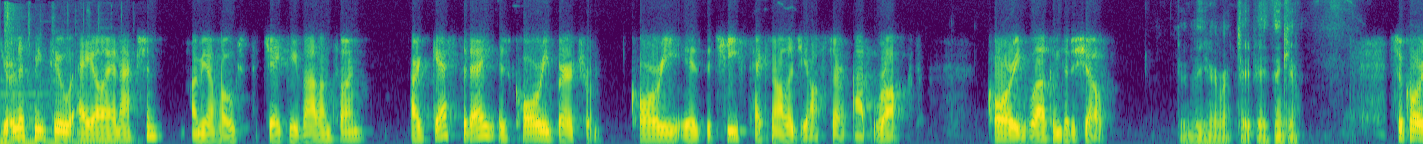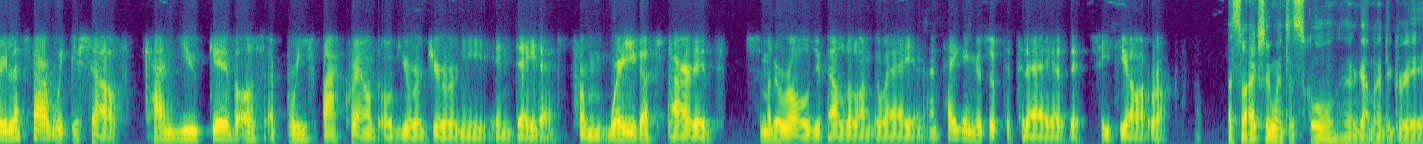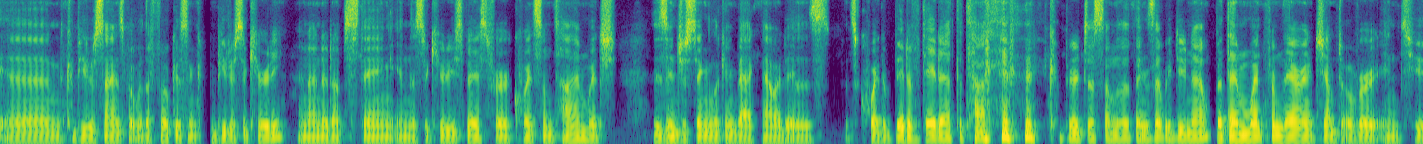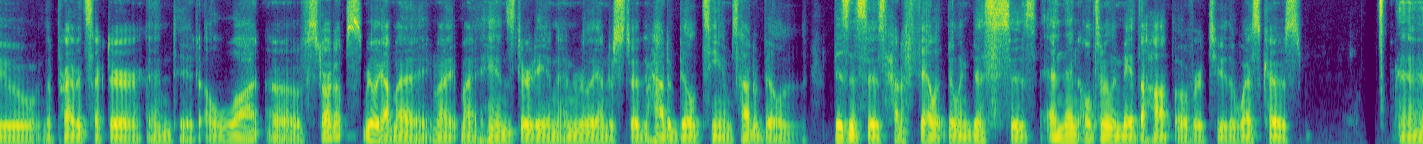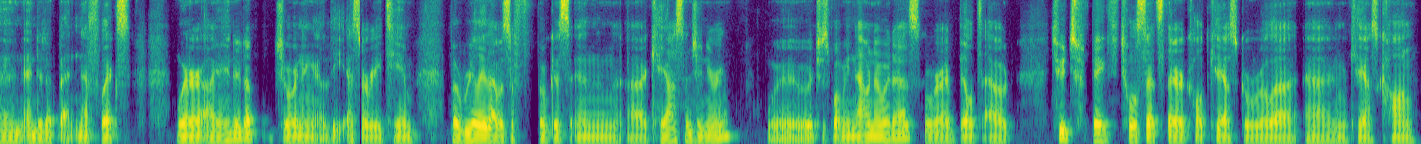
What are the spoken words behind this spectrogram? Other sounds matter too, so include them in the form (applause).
You're listening to AI in Action. I'm your host, JP Valentine. Our guest today is Corey Bertram. Corey is the Chief Technology Officer at Rokt. Corey, welcome to the show. Good to be here, JP. Thank you. So, Corey, let's start with yourself. Can you give us a brief background of your journey in data from where you got started, some of the roles you've held along the way, and, and taking us up to today as the CTO at Rokt? Uh, so I actually went to school and got my degree in computer science, but with a focus in computer security. And I ended up staying in the security space for quite some time, which is interesting looking back nowadays. It's quite a bit of data at the (laughs) time compared to some of the things that we do now. But then went from there and jumped over into the private sector and did a lot of startups. Really got my my, my hands dirty and, and really understood how to build teams, how to build businesses, how to fail at building businesses, and then ultimately made the hop over to the West Coast and ended up at Netflix, where I ended up joining uh, the SRE team. But really, that was a focus in uh, chaos engineering, which is what we now know it as, where I built out two big tool sets there called Chaos Gorilla and Chaos Kong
